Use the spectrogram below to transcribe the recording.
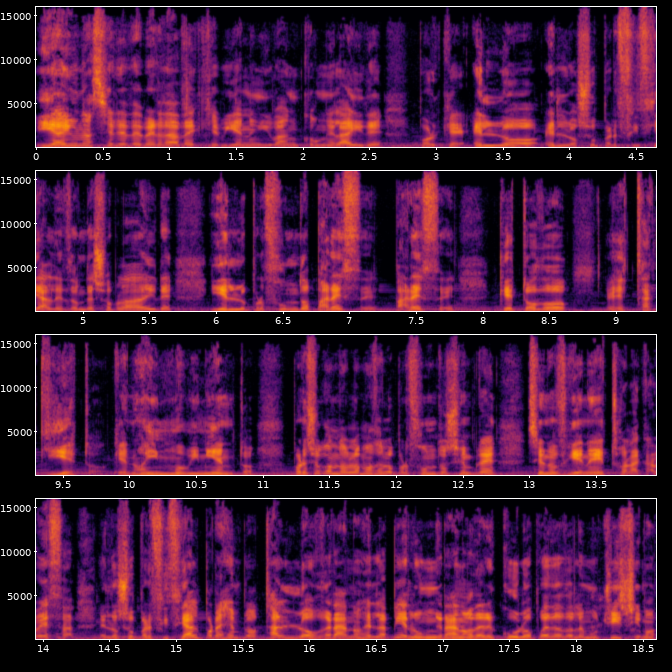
y hay una serie de verdades que vienen y van con el aire porque en lo, en lo superficial es donde sopla el aire y en lo profundo parece, parece que todo está quieto, que no hay movimiento. Por eso cuando hablamos de lo profundo siempre se nos viene esto a la cabeza. En lo superficial, por ejemplo, están los granos en la piel. Un grano del culo puede doler muchísimo,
